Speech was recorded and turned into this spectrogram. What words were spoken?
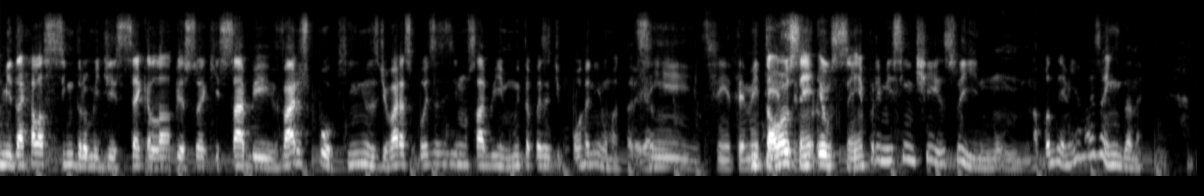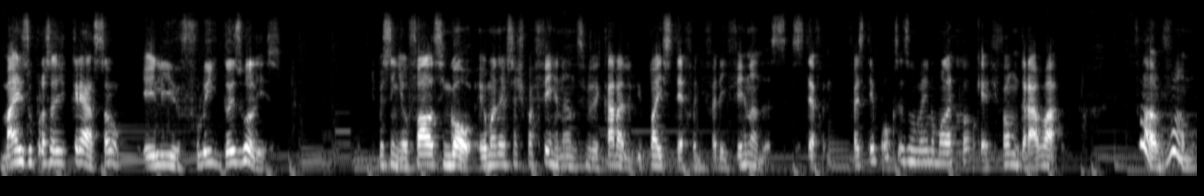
me dá aquela síndrome de ser aquela pessoa que sabe vários pouquinhos de várias coisas e não sabe muita coisa de porra nenhuma, tá ligado? Sim, sim, também Então eu, se, eu sempre me senti isso e na pandemia mais ainda, né? Mas o processo de criação, ele flui dois rolês. Tipo assim, eu falo assim, igual, eu mandei mensagem pra Fernanda, assim, falei, cara, e pra Stephanie, falei, Fernanda, Stephanie, faz tempo que vocês não vêm no Moleque Qualquer, vamos gravar? Falaram, vamos.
